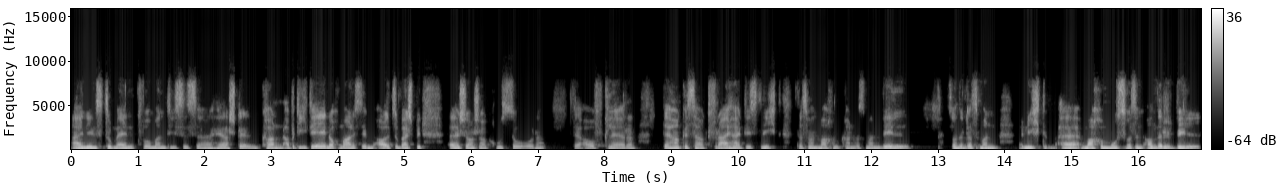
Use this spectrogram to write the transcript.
ein Instrument, wo man dieses äh, herstellen kann. Aber die Idee nochmal ist eben all, zum Beispiel äh, Jean-Jacques Rousseau, oder? Der Aufklärer, der hat gesagt, Freiheit ist nicht, dass man machen kann, was man will, sondern dass man nicht äh, machen muss, was ein anderer will.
